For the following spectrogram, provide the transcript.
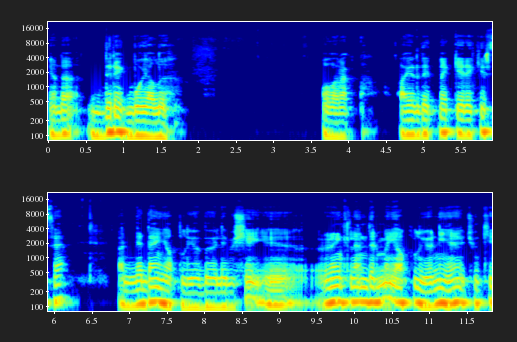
ya da direkt boyalı olarak ayırt etmek gerekirse hani neden yapılıyor böyle bir şey? E, renklendirme yapılıyor. Niye? Çünkü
